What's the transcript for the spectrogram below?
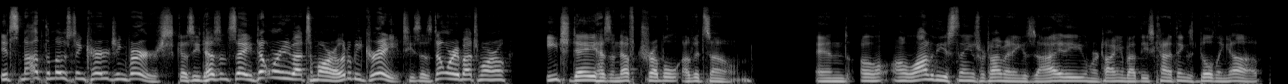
it's not the most encouraging verse because he doesn't say, Don't worry about tomorrow. It'll be great. He says, Don't worry about tomorrow. Each day has enough trouble of its own. And a, a lot of these things, we're talking about anxiety, we're talking about these kind of things building up.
